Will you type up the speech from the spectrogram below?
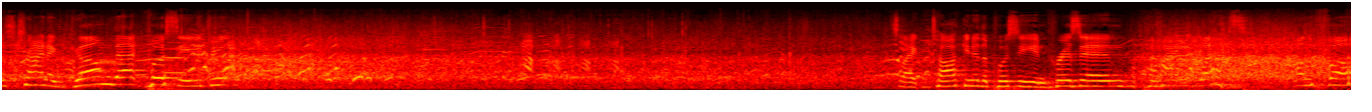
Just trying to gum that pussy through. It's like talking to the pussy in prison, behind the glass, on the phone.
